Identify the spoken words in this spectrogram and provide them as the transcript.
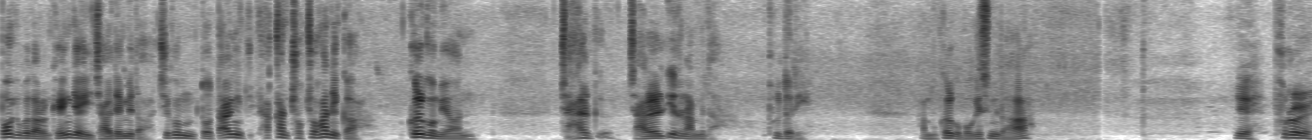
보기보다는 굉장히 잘 됩니다. 지금 또 땅이 약간 촉촉하니까 긁으면 잘, 잘 일어납니다. 풀들이. 한번 걸고 보겠습니다. 예, 풀을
